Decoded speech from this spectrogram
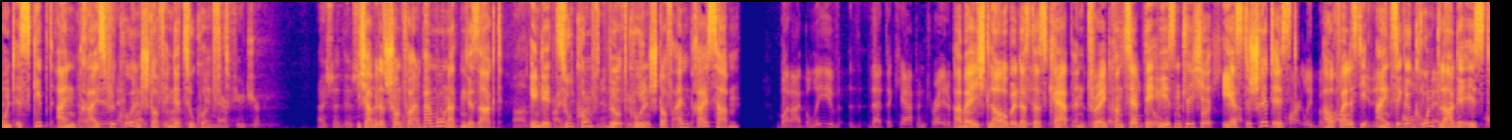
und es gibt einen Preis für Kohlenstoff in der Zukunft. Ich habe das schon vor ein paar Monaten gesagt. In der Zukunft wird Kohlenstoff einen Preis haben. Aber ich glaube, dass das Cap-and-Trade-Konzept der wesentliche erste Schritt ist, auch weil es die einzige Grundlage ist,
